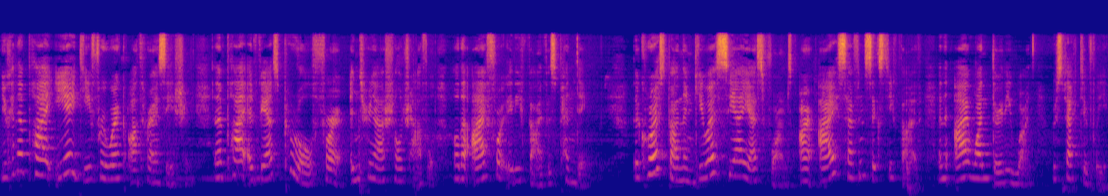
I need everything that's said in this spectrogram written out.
you can apply EAD for work authorization and apply advanced parole for international travel while the I-485 is pending. The corresponding USCIS forms are I-765 and I-131, respectively,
